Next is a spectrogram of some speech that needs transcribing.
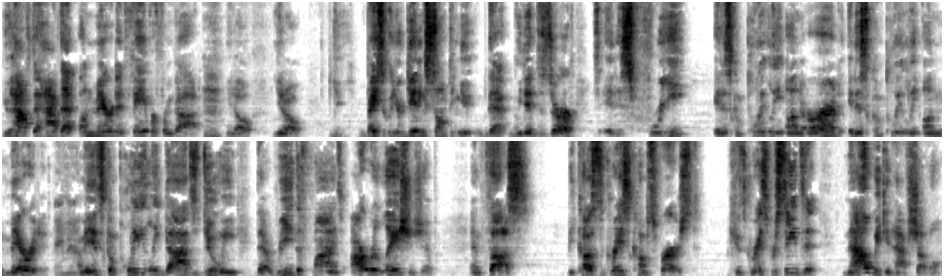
You have to have that unmerited favor from God. Hmm. You know, you know. You, basically, you're getting something you, that we didn't deserve. It is free. It is completely unearned. It is completely unmerited. Amen. I mean, it's completely God's doing that redefines our relationship, and thus, because grace comes first, because grace precedes it, now we can have shalom.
